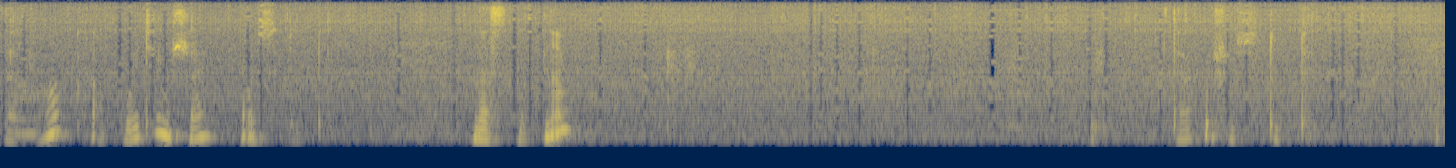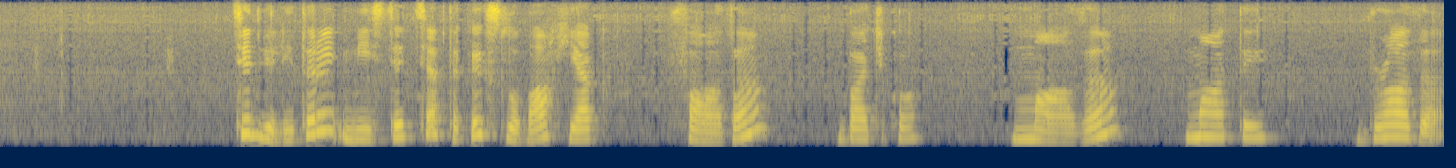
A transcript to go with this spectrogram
Так, а потім вже ось тут. Наступне. Також ось тут. Ці дві літери містяться в таких словах, як father батько, mother мати, brother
